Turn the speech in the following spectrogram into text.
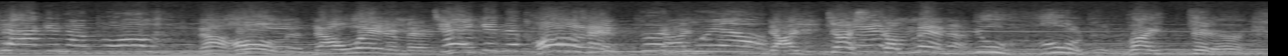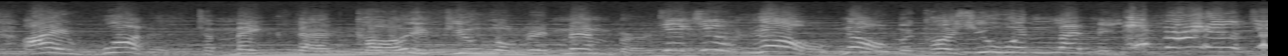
Packing up all. Now hold it. Now wait a minute. Taking the hold it. and Now, goodwill. now just a minute. You hold it right there. I wanted to make that call, if you will remember. Did you? No, no, because you wouldn't let me. If I don't do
